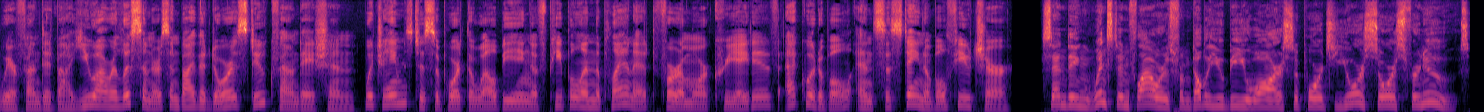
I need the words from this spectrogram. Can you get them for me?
We're funded by you, our listeners, and by the Doris Duke Foundation, which aims to support the well being of people and the planet for a more creative, equitable, and sustainable future. Sending Winston Flowers from WBUR supports your source for news.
